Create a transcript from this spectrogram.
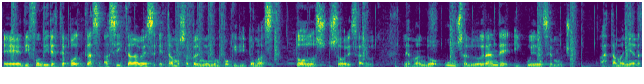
eh, difundir este podcast, así cada vez estamos aprendiendo un poquitito más todos sobre salud. Les mando un saludo grande y cuídense mucho. Hasta mañana.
